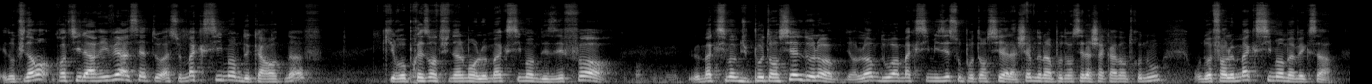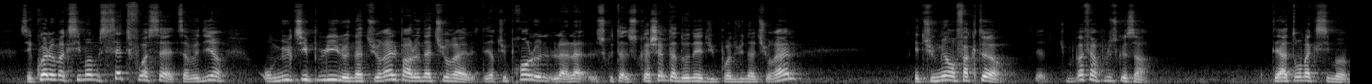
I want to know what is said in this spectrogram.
Et donc finalement, quand il est arrivé à, cette, à ce maximum de 49, qui représente finalement le maximum des efforts, le maximum du potentiel de l'homme. L'homme doit maximiser son potentiel. Hachem donne un potentiel à chacun d'entre nous. On doit faire le maximum avec ça. C'est quoi le maximum? 7 fois 7. Ça veut dire on multiplie le naturel par le naturel. C'est-à-dire tu prends le, la- la- ce que t'a donné du point de vue naturel et tu le mets en facteur. Tu peux pas faire plus que ça. Tu es à ton maximum.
